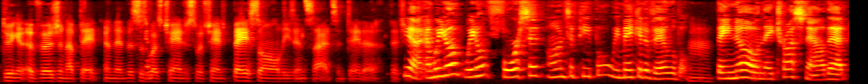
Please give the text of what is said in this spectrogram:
doing a version update, and then this is yep. what's changed. This is what's changed based on all these insights and data that you. Yeah, and we don't we don't force it onto people. We make it available. Mm. They know and they trust now that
